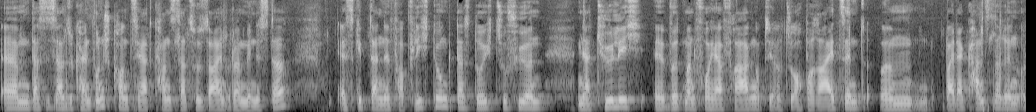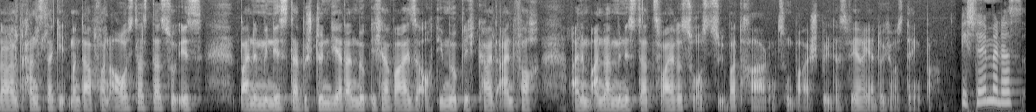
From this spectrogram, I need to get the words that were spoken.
Ähm, das ist also kein Wunschkonzert, Kanzler zu sein oder Minister. Es gibt dann eine Verpflichtung, das durchzuführen. Natürlich äh, wird man vorher fragen, ob Sie dazu auch bereit sind. Ähm, bei der Kanzlerin oder beim Kanzler geht man davon aus, dass das so ist. Bei einem Minister bestünde ja dann möglicherweise auch die Möglichkeit, einfach einem anderen Minister zwei Ressorts zu übertragen, zum Beispiel. Das wäre ja durchaus denkbar. Ich stelle mir das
